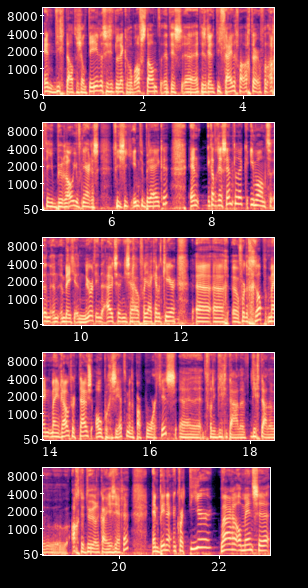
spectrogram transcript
en digitaal te chanteren. Ze zitten lekker op afstand. Het is, uh, het is relatief veilig van achter, van achter je bureau. Je hoeft nergens fysiek in te breken. En ik had recentelijk iemand, een, een, een beetje een nerd in de uitzending, die zei ook van ja, ik heb een keer uh, uh, voor de grap mijn, mijn router thuis opengezet met een paar poortjes. van die digitale, digitale achterdeuren kan je zeggen. En binnen een kwartier waren al mensen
